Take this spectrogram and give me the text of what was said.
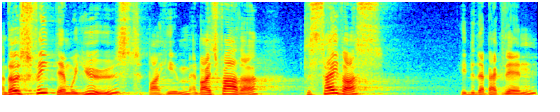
And those feet then were used by him and by his father to save us. He did that back then.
